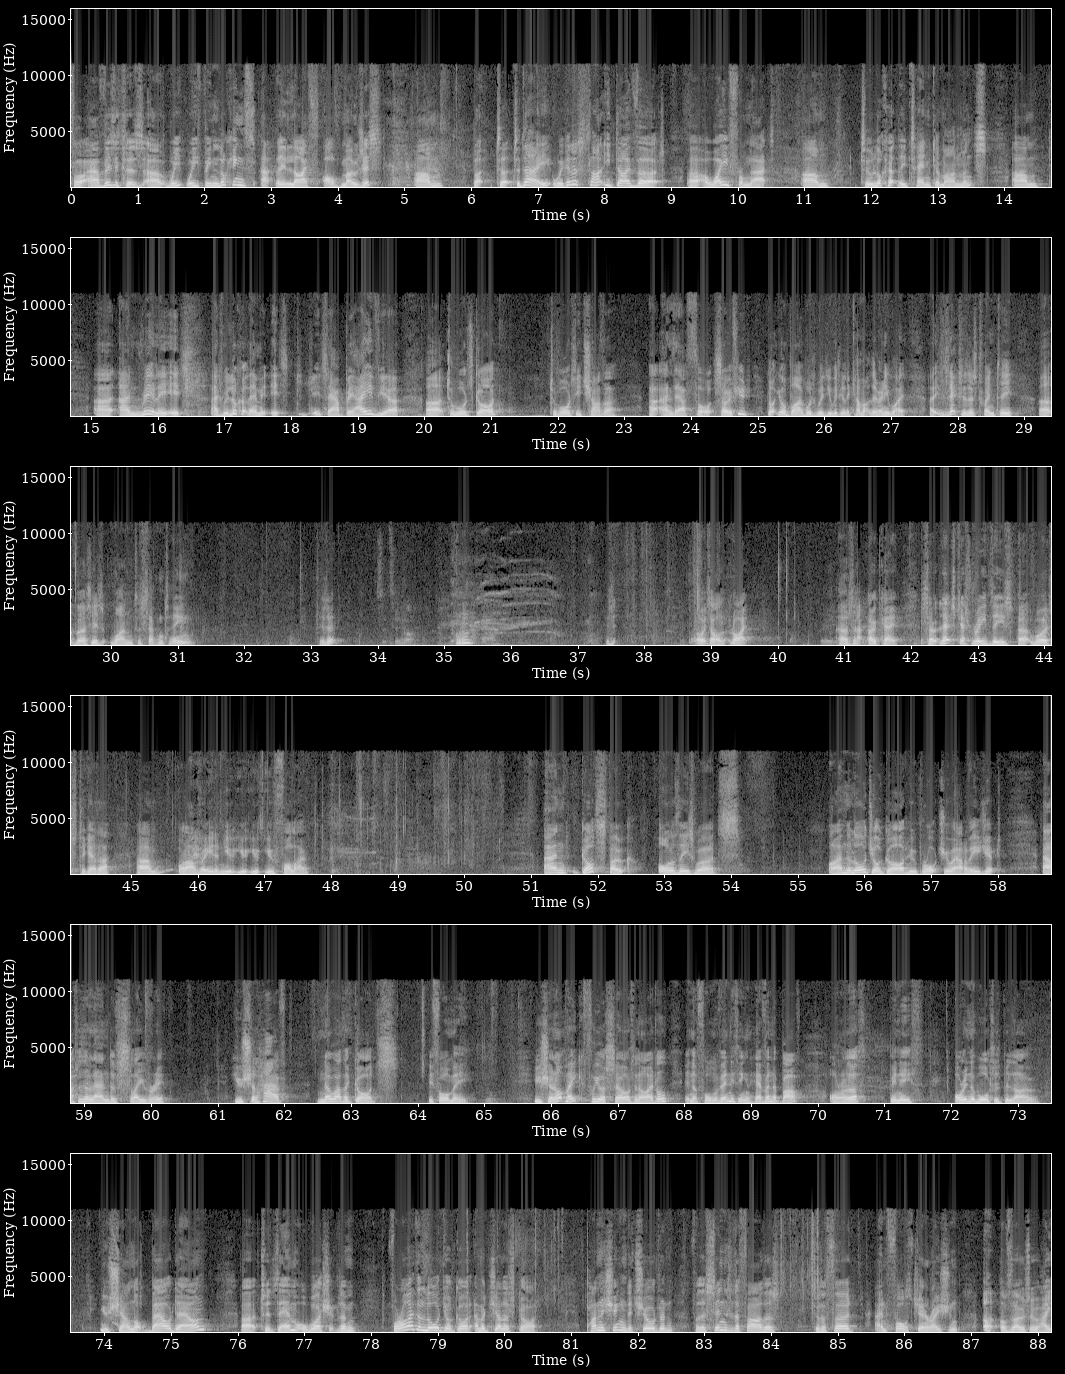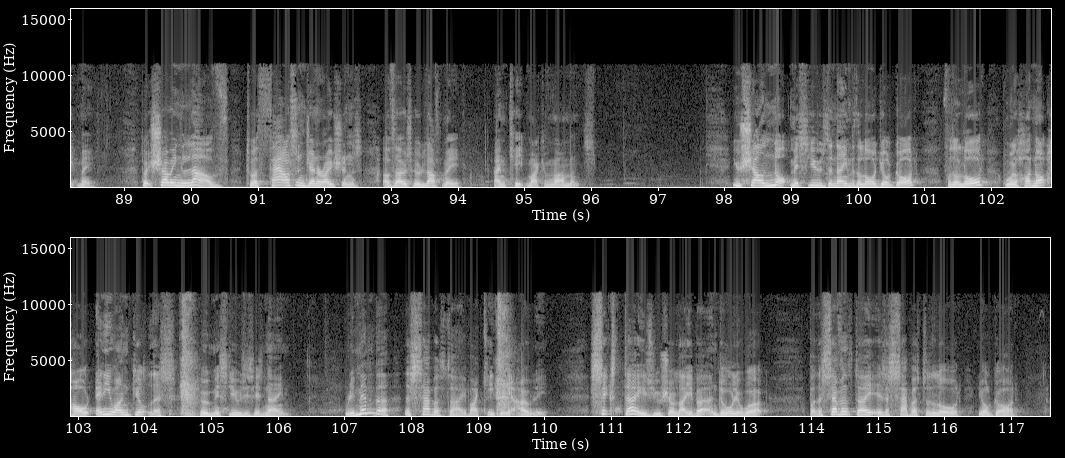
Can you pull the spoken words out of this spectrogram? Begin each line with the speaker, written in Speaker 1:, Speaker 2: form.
Speaker 1: for our visitors, uh, we, we've been looking at the life of Moses, um, but uh, today we're going to slightly divert uh, away from that um, to look at the Ten Commandments. Um, uh, and really, it's, as we look at them, it, it's, it's our behavior uh, towards God, towards each other, uh, and our thoughts. So if you've got your Bibles with you, it's going to come up there anyway. it's Exodus 20 uh, verses 1 to 17. Is it? Hmm? Is it? Oh, it's on. Right. How's that? Okay. So let's just read these uh, words together. Um, well, I'll read and you, you, you, you follow. And God spoke all of these words I am the Lord your God who brought you out of Egypt out of the land of slavery. You shall have no other gods before me. You shall not make for yourselves an idol in the form of anything in heaven above, or on earth beneath, or in the waters below. You shall not bow down uh, to them or worship them, for I, the Lord your God, am a jealous God, punishing the children for the sins of the fathers to the third and fourth generation Uh, of those who hate me, but showing love to a thousand generations of those who love me and keep my commandments. You shall not misuse the name of the Lord your God, for the Lord will not hold anyone guiltless who misuses his name. Remember the Sabbath day by keeping it holy. Six days you shall labor and do all your work, but the seventh day is a Sabbath to the Lord your God.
